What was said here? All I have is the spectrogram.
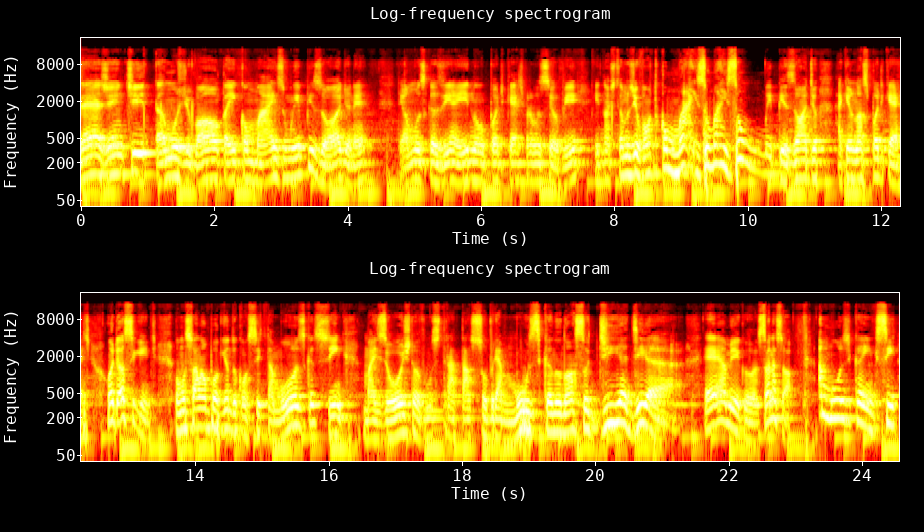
é, gente, estamos de volta aí com mais um episódio, né? Tem uma músicazinha aí no podcast para você ouvir e nós estamos de volta com mais um mais um episódio aqui no nosso podcast. Onde é o seguinte, vamos falar um pouquinho do conceito da música, sim, mas hoje nós vamos tratar sobre a música no nosso dia a dia. É, amigos, olha só, a música em si,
